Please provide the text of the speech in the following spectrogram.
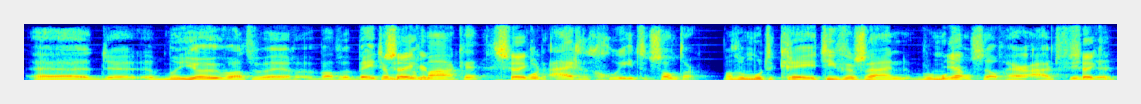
Uh, de, het milieu wat we, wat we beter moeten maken, wordt eigenlijk groei interessanter. Want we moeten creatiever zijn, we moeten onszelf heruitvinden. Zeker.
